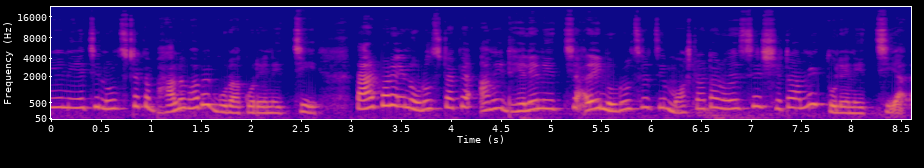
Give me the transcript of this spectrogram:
নিয়ে নিয়েছি, নুডলসটাকে ভালোভাবে গুঁড়া করে নিচ্ছি। তারপরে এই নুডলসটাকে আমি ঢেলে নিচ্ছি আর এই নুডলসের যে মশলাটা রয়েছে সেটা আমি তুলে নিচ্ছি। আর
